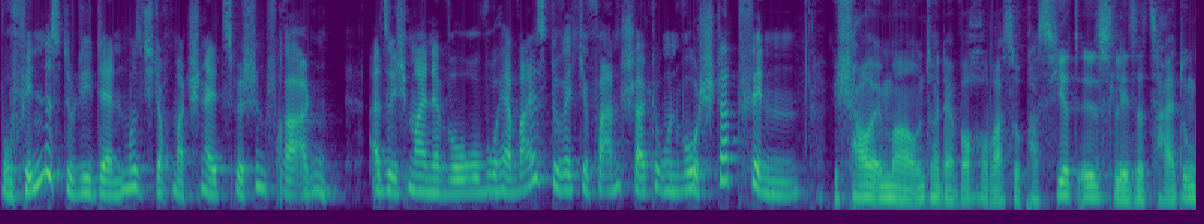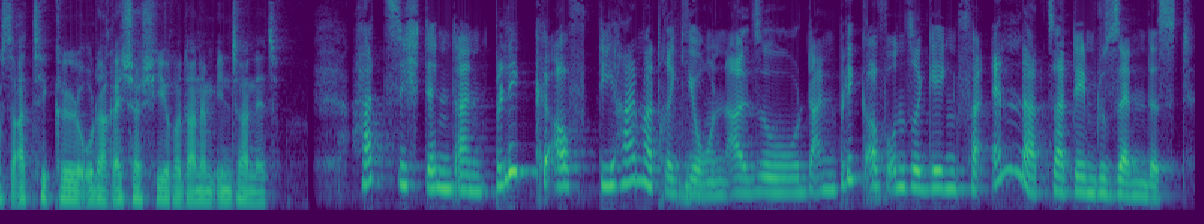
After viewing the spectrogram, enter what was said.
Wo findest du die denn? Muss ich doch mal schnell zwischenfragen. Also ich meine, wo, woher weißt du, welche Veranstaltungen wo stattfinden? Ich schaue immer unter der Woche, was so passiert ist, lese Zeitungsartikel oder recherchiere dann im Internet. Hat sich denn dein Blick auf die Heimatregion, also dein Blick auf unsere Gegend verändert, seitdem du sendest?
